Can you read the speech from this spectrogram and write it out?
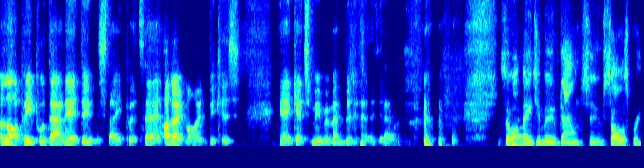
a lot of people down here do mistake. But uh, I don't mind because yeah, it gets me remembered if anything else. so, what made you move down to Salisbury?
